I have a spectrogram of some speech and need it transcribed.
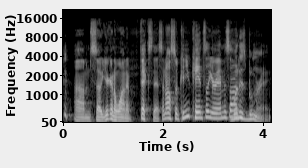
um, so you're gonna want to fix this. And also, can you cancel your Amazon? What is boomerang?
